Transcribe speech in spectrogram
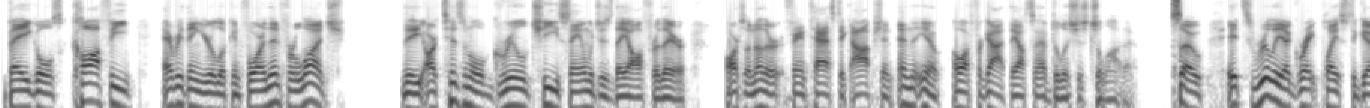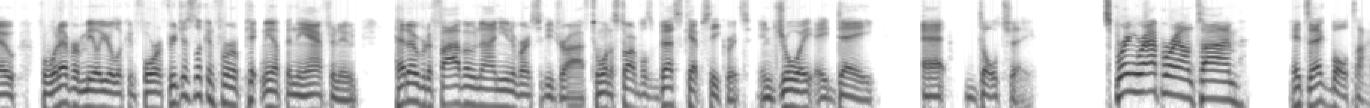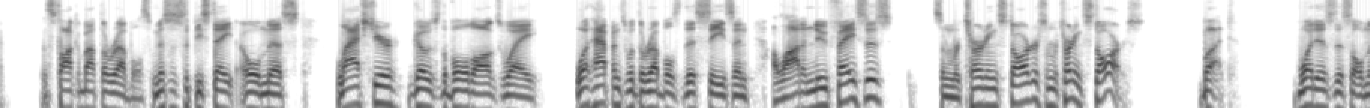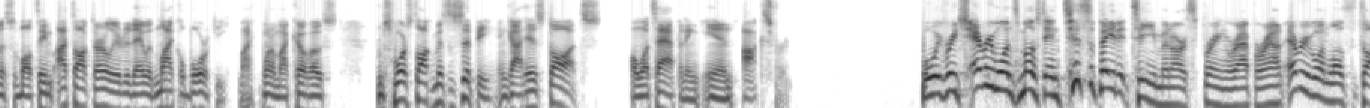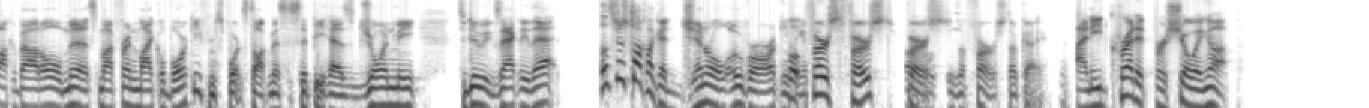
bagels, coffee, everything you're looking for. And then for lunch, the artisanal grilled cheese sandwiches they offer there are another fantastic option. And, you know, oh, I forgot, they also have delicious gelato. So it's really a great place to go for whatever meal you're looking for. If you're just looking for a pick me up in the afternoon, Head over to 509 University Drive to one of Starkville's best kept secrets. Enjoy a day at Dolce. Spring wraparound time. It's Egg Bowl time. Let's talk about the Rebels. Mississippi State, Ole Miss. Last year goes the Bulldogs' way. What happens with the Rebels this season? A lot of new faces, some returning starters, some returning stars. But what is this Ole Miss football team? I talked earlier today with Michael Borky, my, one of my co-hosts from Sports Talk Mississippi, and got his thoughts on what's happening in Oxford. Well, we've reached everyone's most anticipated team in our spring wraparound. Everyone loves to talk about Ole Miss. My friend Michael Borky from Sports Talk Mississippi has joined me to do exactly that. Let's just talk like a general overarching well, thing. First, first, Oh, first, is a first. Okay. I need credit for showing up.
